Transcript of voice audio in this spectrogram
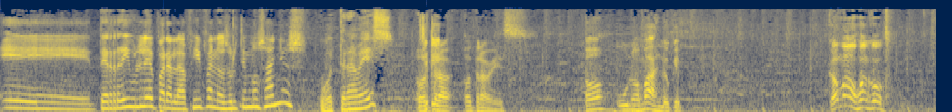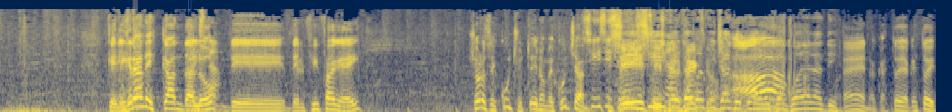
eh, terrible para la FIFA en los últimos años. ¿Otra vez? Otra, otra vez. No, uno más, lo que ¿Cómo, Juanjo? que el gran escándalo de, del FIFA Gate. Yo los escucho, ¿ustedes no me escuchan? Sí, sí, sí, Sí, sí, sí, perfecto. estamos escuchando, Ah, Juanjo, adelante. Bueno, acá estoy, acá estoy.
